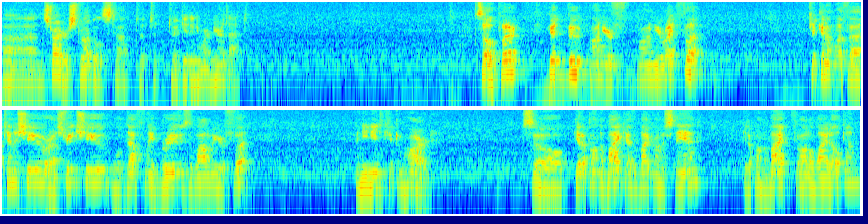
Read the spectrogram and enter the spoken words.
Uh, the starter struggles to, to, to, to get anywhere near that. So put a good boot on your on your right foot. Kicking them with a tennis shoe or a street shoe will definitely bruise the bottom of your foot, and you need to kick them hard. So get up on the bike, have the bike on a stand, Get up on the bike, throttle wide open,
